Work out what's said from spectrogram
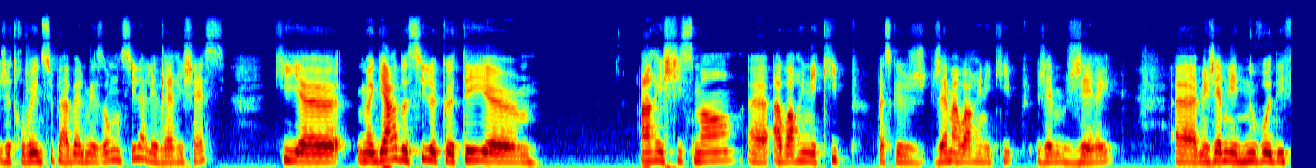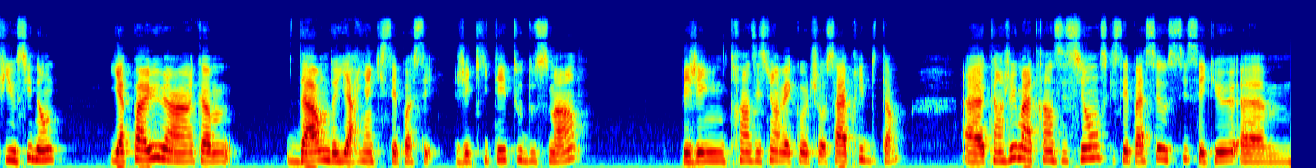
j'ai trouvé une super belle maison aussi, là, les vraies richesses, qui me garde aussi le côté enrichissement, avoir une équipe, parce que j'aime avoir une équipe, j'aime gérer, mais j'aime les nouveaux défis aussi, donc il n'y a pas eu un comme down il n'y a rien qui s'est passé. J'ai quitté tout doucement, puis j'ai eu une transition avec autre chose. Ça a pris du temps. Euh, quand j'ai eu ma transition, ce qui s'est passé aussi, c'est que euh,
